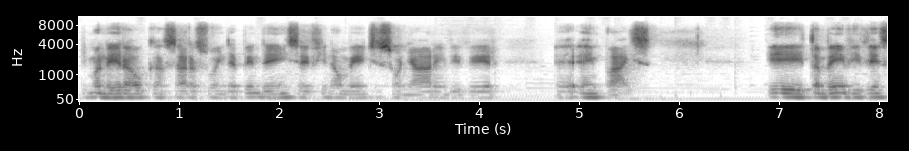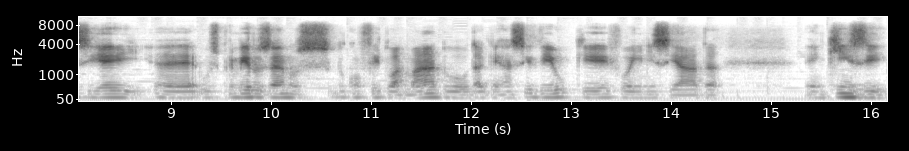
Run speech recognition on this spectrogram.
de maneira a alcançar a sua independência e finalmente sonhar em viver é, em paz. E também vivenciei é, os primeiros anos do conflito armado ou da guerra civil, que foi iniciada em 15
